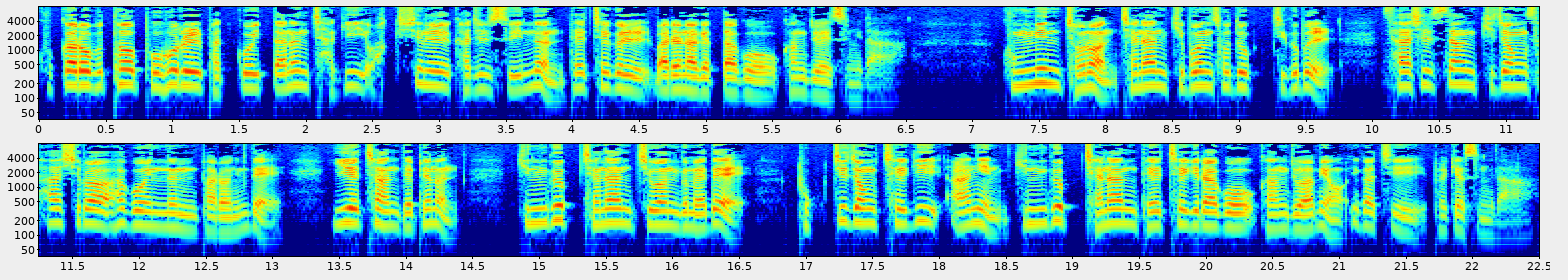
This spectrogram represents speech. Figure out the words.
국가로부터 보호를 받고 있다는 자기 확신을 가질 수 있는 대책을 마련하겠다고 강조했습니다. 국민 전원 재난 기본소득 지급을 사실상 기정사실화하고 있는 발언인데 이해찬 대표는 긴급 재난 지원금에 대해 복지 정책이 아닌 긴급 재난 대책이라고 강조하며 이같이 밝혔습니다.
